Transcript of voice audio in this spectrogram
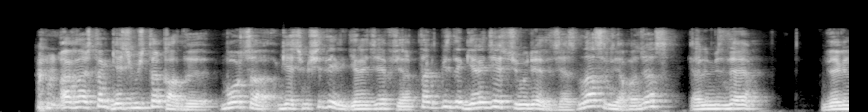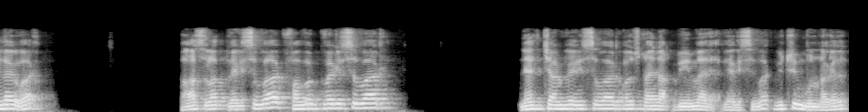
arkadaşlar geçmişte kaldı. Borsa geçmişi değil geleceğe fiyatlar. Biz de geleceğe simüle edeceğiz. Nasıl yapacağız? Elimizde veriler var. Hasılat verisi var, fabrik verisi var, net kar verisi var, öz kaynak büyüme verisi var. Bütün bunları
